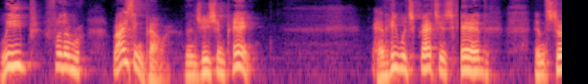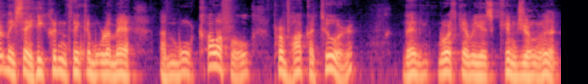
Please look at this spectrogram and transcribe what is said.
lead for the rising power than Xi Jinping. And he would scratch his head and certainly say he couldn't think of more, a more colorful provocateur than North Korea's Kim Jong un.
